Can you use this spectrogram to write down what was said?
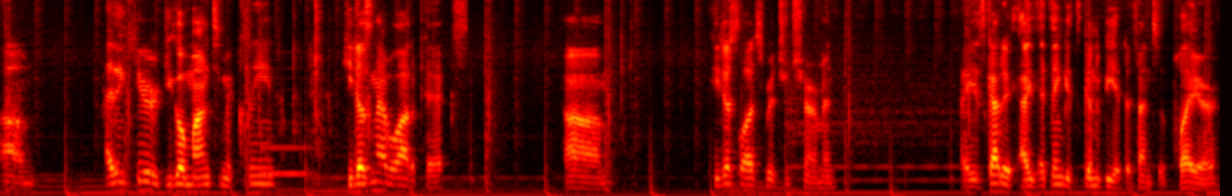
Um, I think here you go Monty McLean. He doesn't have a lot of picks. Um, he just lost Richard Sherman. He's got to. I, I think it's going to be a defensive player,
